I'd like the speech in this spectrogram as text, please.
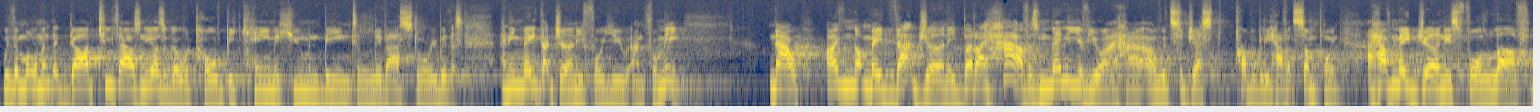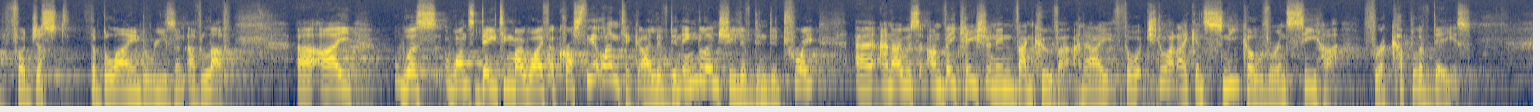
with the moment that God, 2,000 years ago, we're told became a human being to live our story with us. And He made that journey for you and for me. Now, I've not made that journey, but I have, as many of you I, ha- I would suggest probably have at some point, I have made journeys for love, for just the blind reason of love. Uh, I was once dating my wife across the Atlantic. I lived in England, she lived in Detroit, uh, and I was on vacation in Vancouver. And I thought, you know what, I can sneak over and see her for a couple of days.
